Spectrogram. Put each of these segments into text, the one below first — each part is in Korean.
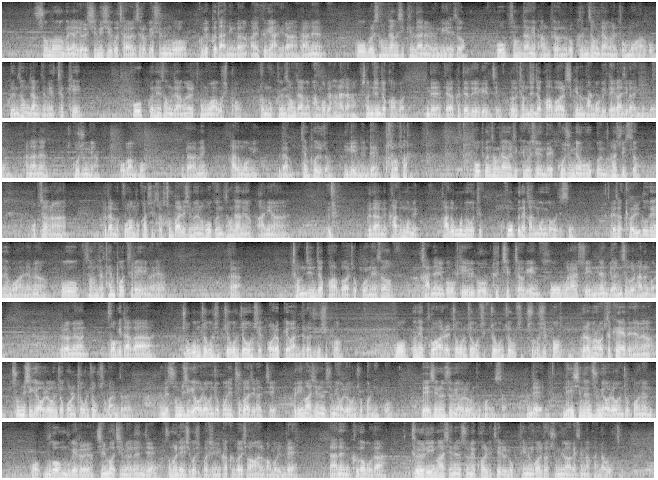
숨은 그냥 열심히 쉬고 자연스럽게 쉬는 거 그게 끝 아닌가요? 아니 그게 아니라 나는 호흡을 성장시킨다는 의미에서 호흡 성장의 방편으로 근성장을 도모하고 근성장 등에 특히 호흡근의 성장을 도모하고 싶어. 그러면 근성장은 방법이 하나잖아. 점진적 과부하. 근데 내가 그때도 얘기했지. 그 점진적 과부하를 시키는 방법이 네 가지가 있는데 하나는 고중량, 고반복, 그 다음에 가동 범위, 그 다음 템포 조절 이게 있는데 봐봐. 호흡근 성장을 시키고 싶은데 고중량 호흡근 할 수 있어? 없잖아. 그 다음에 고반복 할 수 있어? 숨 빨리 쉬면 호흡근 성장해요? 아니야. 그 다음에 가동 범위. 가동 범위 어떻게, 호흡근의 가동범위가 어딨어? 그래서 결국에는 뭐 하냐면 호흡 성장 템포 트레이닝을 해야 돼. 그러니까 점진적 과부하 조건에서 가늘고 길고 규칙적인 호흡을 할 수 있는 연습을 하는 거야. 그러면 거기다가 조금 조금씩 조금 조금씩 어렵게 만들어주고 싶어? 호흡근의 부하를 조금 조금씩 조금 조금씩 주고 싶어? 그러면 어떻게 해야 되냐면 숨쉬기 어려운 조건을 조금 조금씩 만들어야 돼. 근데 숨쉬기 어려운 조건이 두 가지가 있지. 들이마시는 숨이 어려운 조건이 있고 내쉬는 숨이 어려운 조건이 있어. 근데 내쉬는 숨이 어려운 조건은 어, 무거운 무게를 짊어지면은 이제 숨을 내쉬고 싶어지니까 그거에 저항하는 방법인데 나는 그거보다 들이마시는 숨의 퀄리티를 높이는 걸 더 중요하게 생각한다고 했지.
